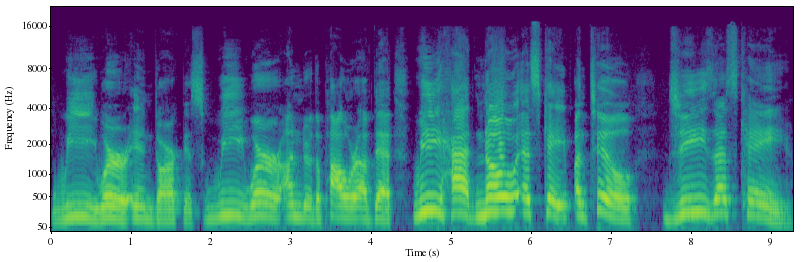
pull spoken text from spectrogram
We were in darkness. We were under the power of death. We had no escape until Jesus came.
